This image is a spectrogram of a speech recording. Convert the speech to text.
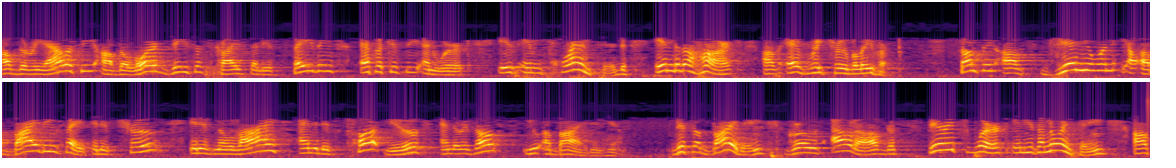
of the reality of the Lord Jesus Christ and His saving efficacy and work is implanted into the heart of every true believer. Something of genuine, uh, abiding faith. It is true, it is no lie, and it is taught you, and the result, you abide in Him. This abiding grows out of the Spirit's work in His anointing of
